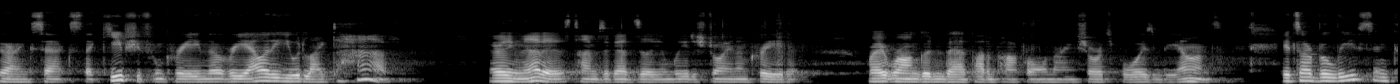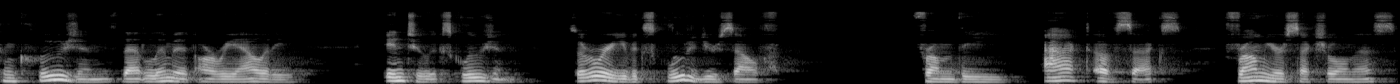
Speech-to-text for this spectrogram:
during sex that keeps you from creating the reality you would like to have. Everything that is times a godzillion, will you destroy and uncreate it? Right, wrong, good and bad, POD and POC, all nine shorts, boys and beyonds. It's our beliefs and conclusions that limit our reality into exclusion. So everywhere you've excluded yourself from the act of sex from your sexualness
